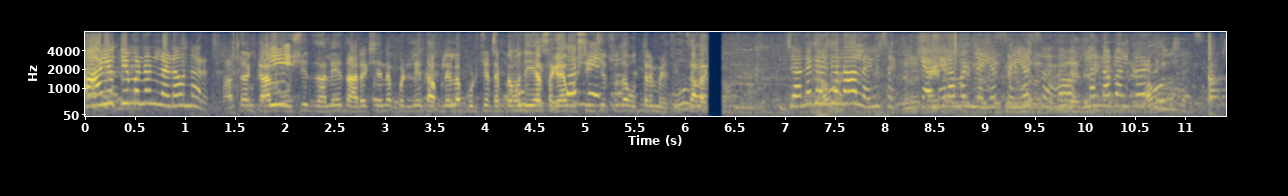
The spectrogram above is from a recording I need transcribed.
महायुती म्हणून लढवणार. आता काल घोषित झालेत आरक्षण पडलेत आपल्याला पुढच्या टप्प्यामध्ये या सगळ्या गोष्टींचे सुद्धा उत्तर मिळतील. चला. जनगर्जना लाईव्हसाठी कॅमेरामन जय्यद सय्यद सह लता पालकर.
